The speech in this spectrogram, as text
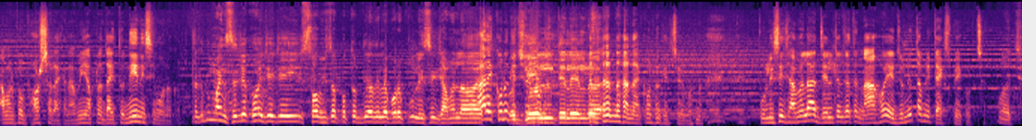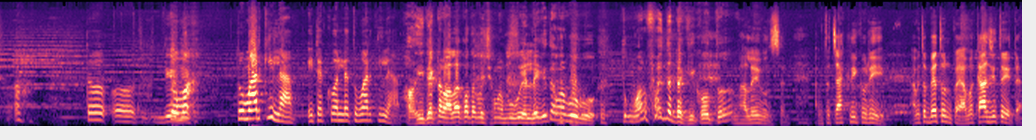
আমার উপর ভরসা রাখেন আমি আপনার দায়িত্ব নিয়ে নিছি মনে করো। কিন্তু মানছে যে কয় যে যে এই সব হিসাবপত্র দিয়ে দিলে পরে পুলিশই ঝামেলা হয় আরে কোনো কিছু জেল টেলেল না। না কোনো কিছু না। পুলিশি ঝামেলা জেল টেল যাতে না হয় এই জন্যই তো আপনি ট্যাক্স পে করছেন। আচ্ছা। তো তোমার তোমার কি লাভ? এটা করলে তোমার কি লাভ? হ্যাঁ, এইটা একটা ভালো কথা কইছে আমার বুবু এর লেগে তো আমার বুবু তোমার ফায়দাটা কি কত ভালোই বলছেন। আমি তো চাকরি করি আমি তো বেতন পাই আমার কাজই তো এটা।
